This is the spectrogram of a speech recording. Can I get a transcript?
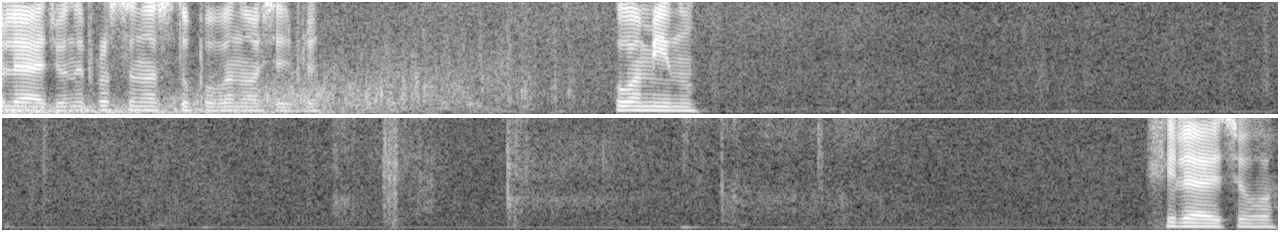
Блядь, вони просто нас тупо виносять, блядь. Кламіну. Хиляю цього.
